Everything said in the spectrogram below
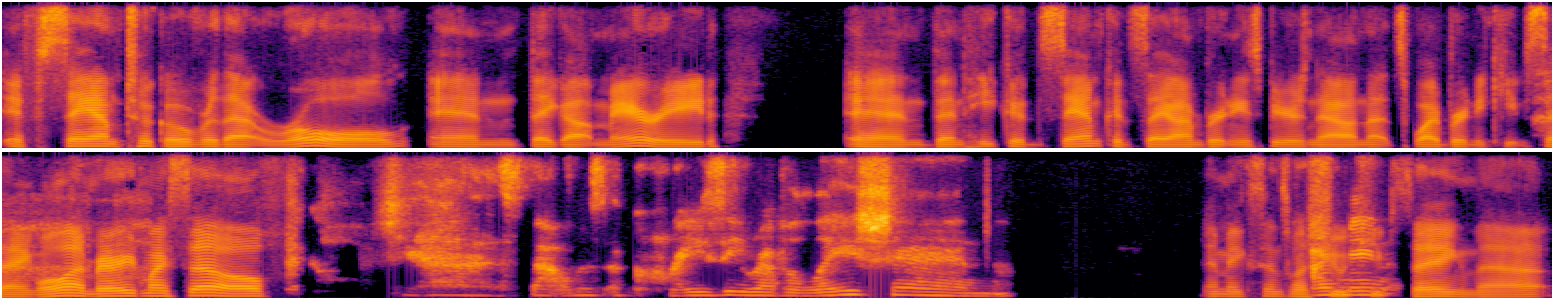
if Sam took over that role and they got married, and then he could Sam could say, I'm Britney Spears now, and that's why Britney keeps saying, Well, I married myself. Yes, that was a crazy revelation. It makes sense why I she would mean- keep saying that.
